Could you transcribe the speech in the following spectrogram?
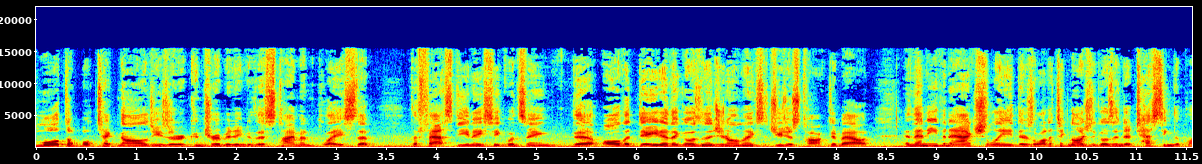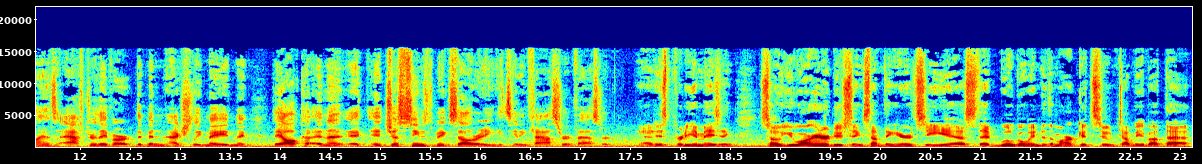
multiple technologies that are contributing to this time and place. The the fast DNA sequencing, the all the data that goes in the genomics that you just talked about, and then even actually, there's a lot of technology that goes into testing the plants after they've they've been actually made, and they, they all and it, it just seems to be accelerating. It's getting faster and faster. Yeah, it is pretty amazing. So you are introducing something here at CES that will go into the market soon. Tell me about that.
